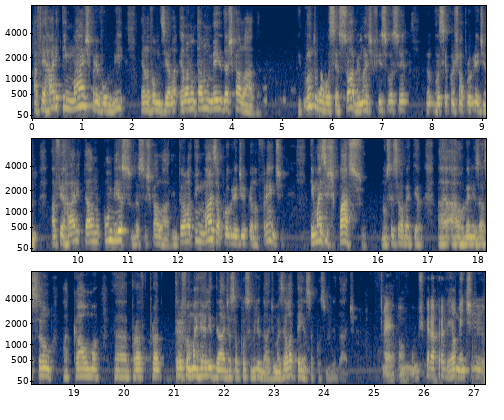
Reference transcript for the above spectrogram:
A Ferrari tem mais para evoluir, ela, vamos dizer, ela, ela não está no meio da escalada. E quanto mais você sobe, mais difícil você você continuar progredindo. A Ferrari está no começo dessa escalada, então ela tem mais a progredir pela frente, tem mais espaço não sei se ela vai ter a, a organização, a calma para transformar em realidade essa possibilidade, mas ela tem essa possibilidade. É, vamos, vamos esperar para ver. Realmente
